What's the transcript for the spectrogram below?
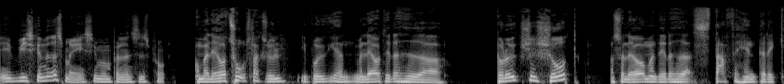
Øh, Vi skal ned og smage, Simon, på et eller andet tidspunkt. Og man laver to slags øl i Bryggejern. Man laver det, der hedder Brygge Schott, og så laver man det, der hedder Staffe Hendrik.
